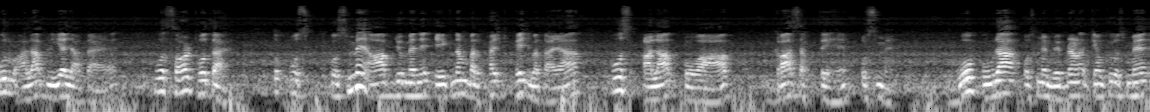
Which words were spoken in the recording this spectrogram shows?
पूर्व आलाप लिया जाता है, वो शॉर्ट होता है। तो उस, उसमें आप जो मैंने एक नंबर फ़र्स्ट पेज बताया, उस आलाप को आप गा सकते हैं उसमें। वो पूरा उसमें विवरण, क्योंकि उसमें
